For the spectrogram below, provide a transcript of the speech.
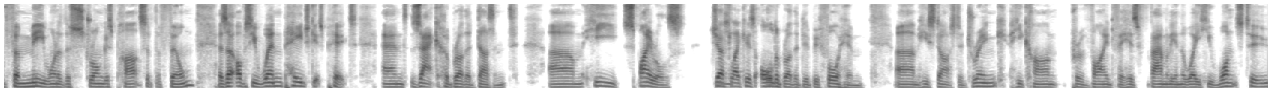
for me, one of the strongest parts of the film. Is that obviously when Paige gets picked and Zach, her brother, doesn't, um, he spirals just Mhm. like his older brother did before him. Um, he starts to drink. He can't provide for his family in the way he wants to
